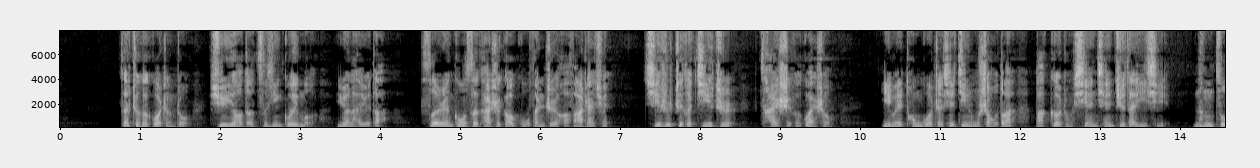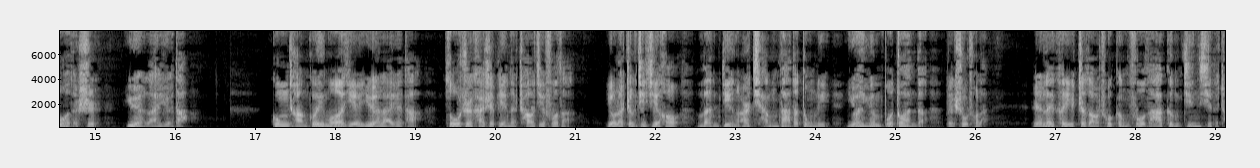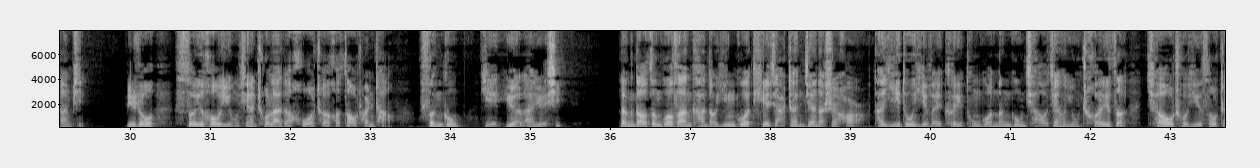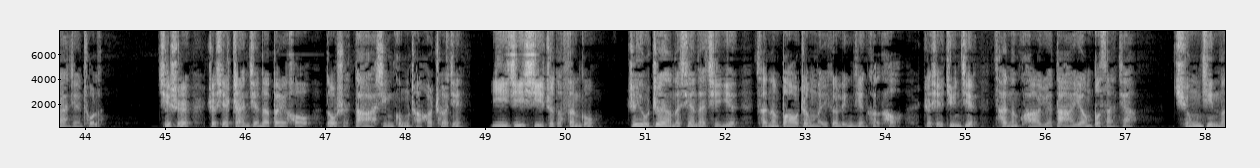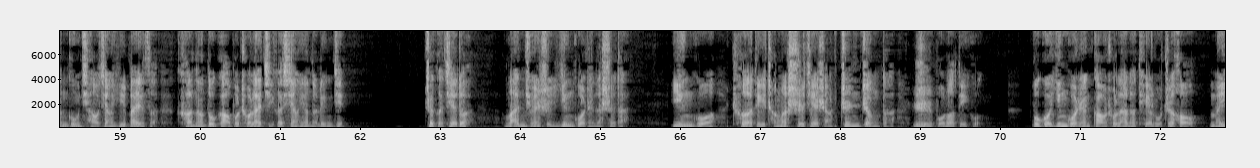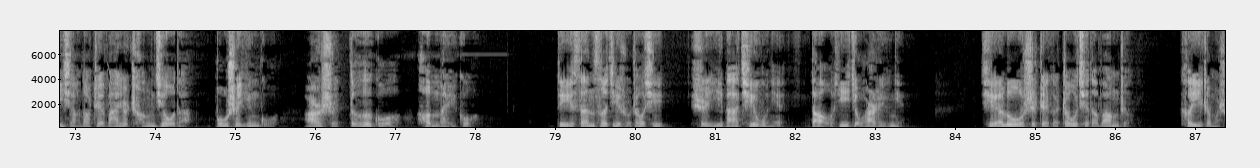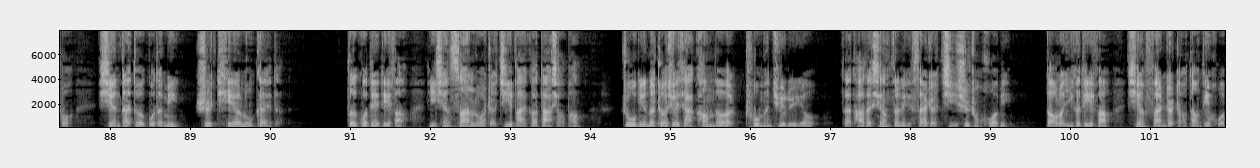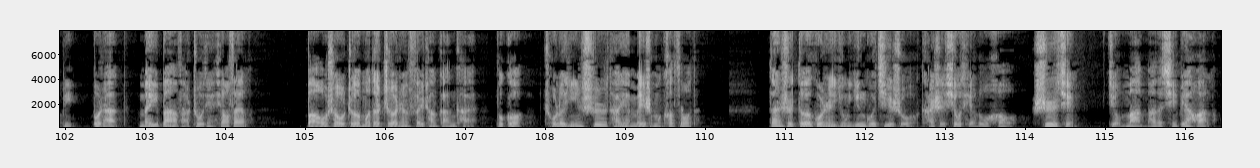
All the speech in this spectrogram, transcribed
在这个过程中，需要的资金规模越来越大，私人公司开始搞股份制和发债券。其实，这个机制才是个怪兽。因为通过这些金融手段把各种闲钱聚在一起，能做的事越来越大，工厂规模也越来越大，组织开始变得超级复杂。有了蒸汽机后，稳定而强大的动力源源不断的被输出来，人类可以制造出更复杂、更精细的产品。比如随后涌现出来的火车和造船厂，分工也越来越细。等到曾国藩看到英国铁甲战舰的时候，他一度以为可以通过能工巧匠用锤子敲出一艘战舰出来。其实，这些战舰的背后都是大型工厂和车间，以及细致的分工。只有这样的现代企业，才能保证每个零件可靠，这些军舰才能跨越大洋不散架。穷尽能工巧匠一辈子，可能都搞不出来几个像样的零件。这个阶段完全是英国人的时代。英国彻底成了世界上真正的日不落帝国。不过，英国人搞出来了铁路之后，没想到这玩意儿成就的不是英国，而是德国和美国。第三次技术周期是一八七五年到一九二零年，铁路是这个周期的王者。可以这么说，现代德国的命是铁路给的。德国那地方以前散落着几百个大小邦。著名的哲学家康德出门去旅游，在他的箱子里塞着几十种货币。到了一个地方，先翻着找当地货币，不然没办法住店消费了。饱受折磨的哲人非常感慨，不过除了吟诗，他也没什么可做的。但是德国人用英国技术开始修铁路后，事情就慢慢的起变化了。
